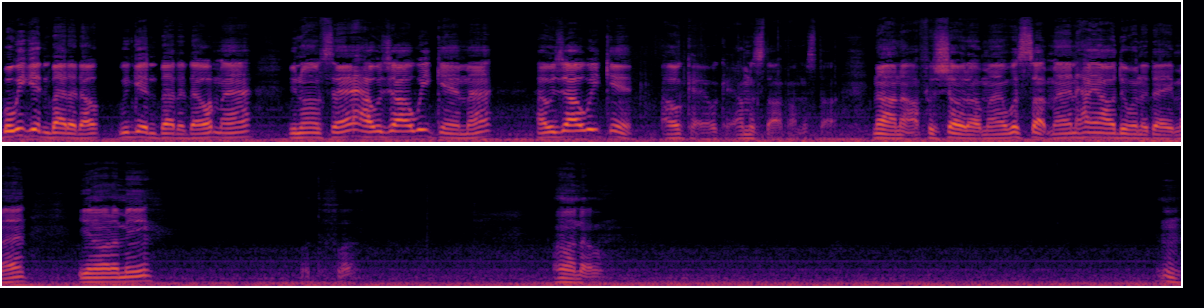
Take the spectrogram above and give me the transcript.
But we getting better though. We getting better though, man. You know what I'm saying? How was y'all weekend, man? How was y'all weekend? Okay, okay. I'm gonna stop. I'm gonna stop. No, no, for sure though, man. What's up, man? How y'all doing today, man? You know what I mean? What the fuck? Oh no. Mm.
